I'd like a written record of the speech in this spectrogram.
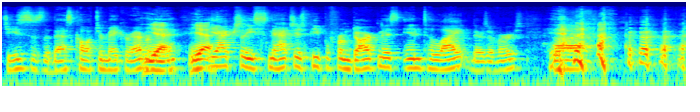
Jesus is the best culture maker ever. Yeah, Man. yeah. He actually snatches people from darkness into light. There's a verse. Uh,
